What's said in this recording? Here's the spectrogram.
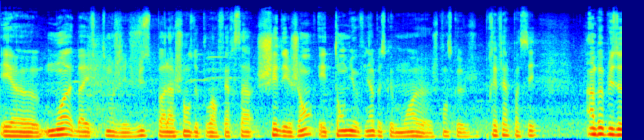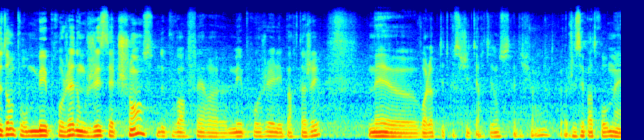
Et euh, moi, bah, effectivement, j'ai juste pas la chance de pouvoir faire ça chez des gens, et tant mieux au final, parce que moi, je pense que je préfère passer un peu plus de temps pour mes projets, donc j'ai cette chance de pouvoir faire mes projets et les partager. Mais euh, voilà, peut-être que si j'étais artisan, ce serait différent. Je sais pas trop, mais euh,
